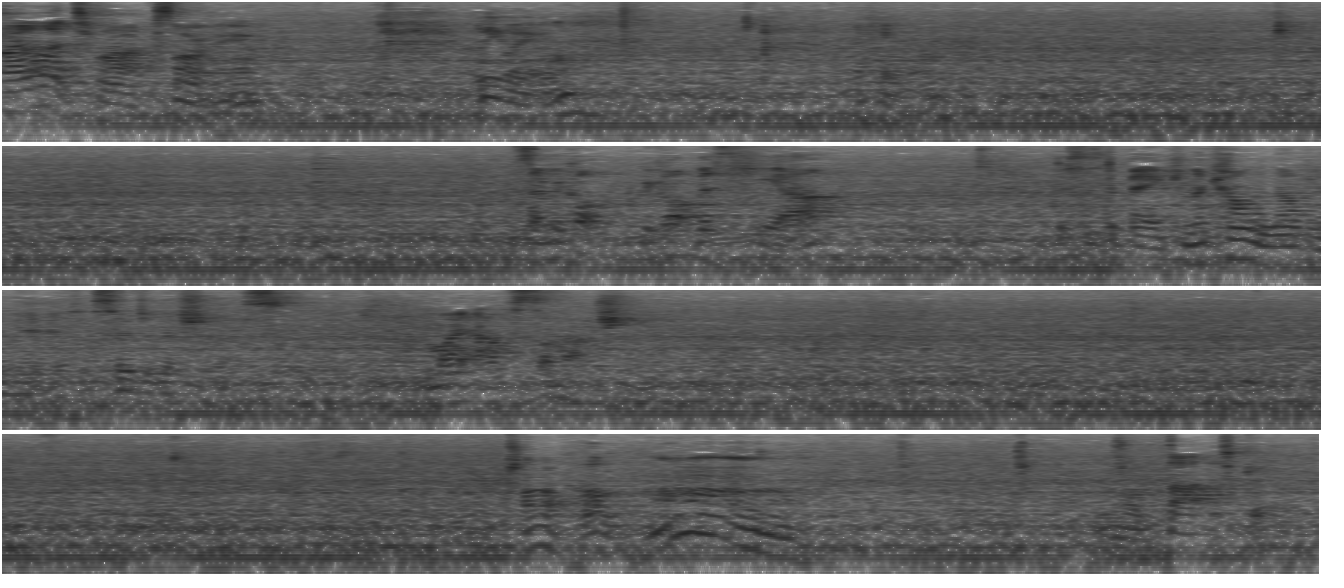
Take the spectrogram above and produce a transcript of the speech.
I was trying to like twerk, sorry. Anyway. Okay. So we got we got this here. This is the bacon. Look how lovely it is. It's so delicious. I might have some actually. Oh, well, mmm. Oh, that is good.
